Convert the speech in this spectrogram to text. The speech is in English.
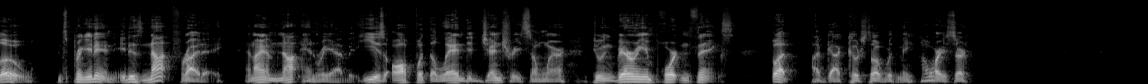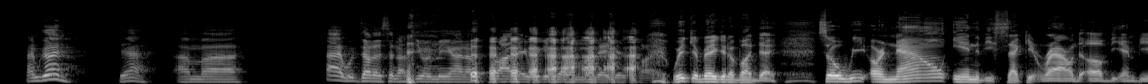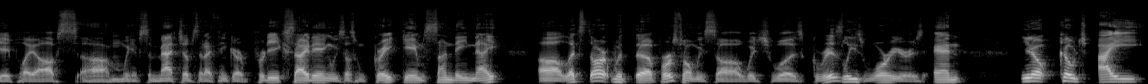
Hello, it's Bring It In. It is not Friday, and I am not Henry Abbott. He is off with the landed gentry somewhere doing very important things. But I've got Coach Thorpe with me. How are you, sir? I'm good. Yeah. I'm uh ah, we've done this enough, you and me on a Friday. We can do it on Monday. We can make it a Monday. So we are now in the second round of the NBA playoffs. Um, we have some matchups that I think are pretty exciting. We saw some great games Sunday night. Uh, let's start with the first one we saw, which was Grizzlies Warriors. And you know, Coach, I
